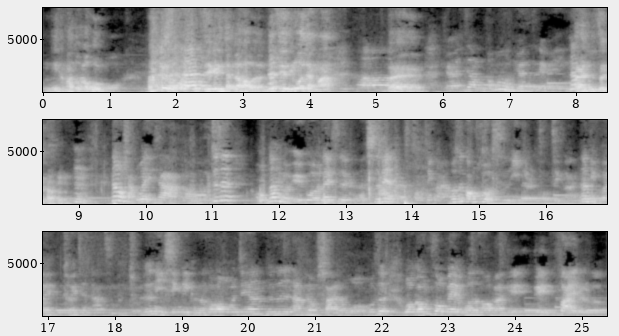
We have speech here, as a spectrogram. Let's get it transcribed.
你他妈都要问我，为什么不直接跟你讲就好了？你就直接听我讲嘛。哦，对，原来这样，哦，原来是这个原因。大概就是这样。嗯，那我想问一下，呃，就是。我不知道你有没有遇过类似可能失恋的人走进来，或是工作失意的人走进来，那你会推荐他什么酒？就是你心里可能说，哦，我今天就是男朋友甩了我，或是我工作被我的老板给给 fire 了，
